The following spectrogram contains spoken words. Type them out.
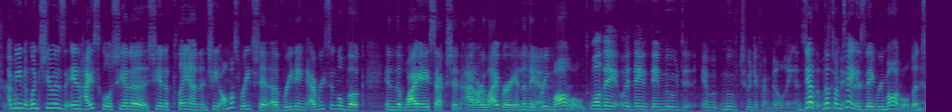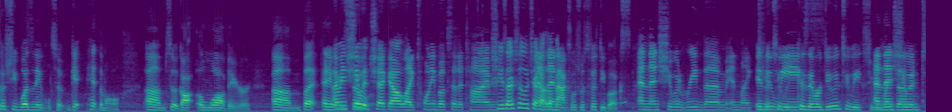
true." I mean, when she was in high school, she had a she had a plan, and she almost reached it of reading every single book in the YA section at our library, and then they remodeled. well, they they they moved it moved to a different building, and so yeah, that's what I'm saying is they remodeled, and so she wasn't able to get hit them all. Um, so it got a lot bigger. Um, but anyway, I mean, she would check out like twenty books at a time, She essentially would check out then- the max, which was 50 books and then she would read them in like in two the two weeks because they were due in two weeks. She would and then she would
